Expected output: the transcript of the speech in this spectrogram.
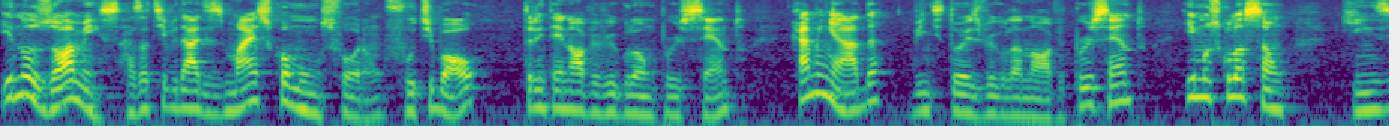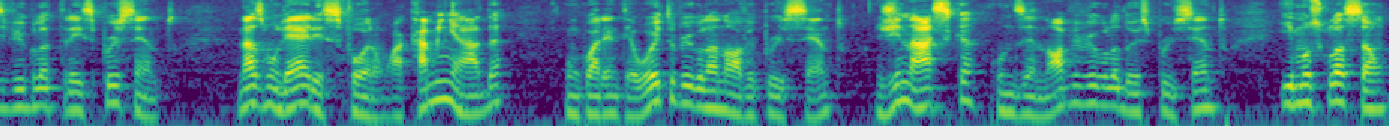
E nos homens, as atividades mais comuns foram futebol, 39,1%, caminhada, 22,9% e musculação, 15,3%. Nas mulheres foram a caminhada, com 48,9%, ginástica, com 19,2% e musculação,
